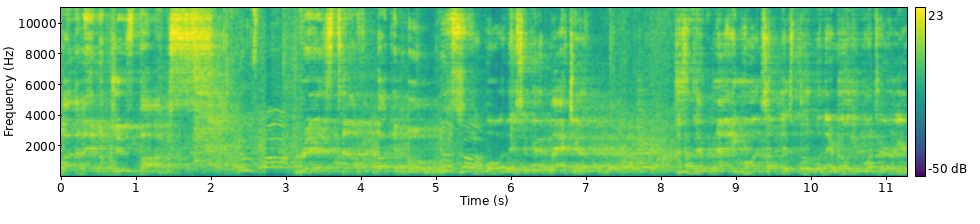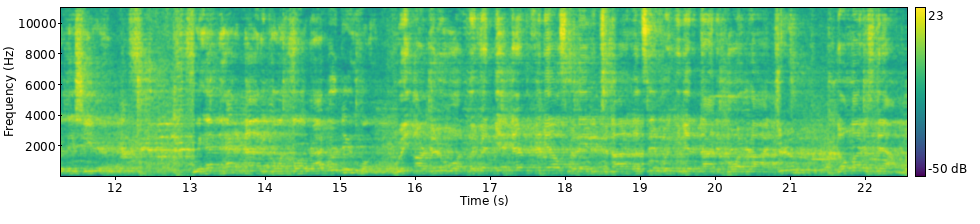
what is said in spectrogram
by the name of Juicebox. Juice Box. Rez Tuff Bucking Bull. Oh boy, that's a good matchup. I know there were 90 points on this bull when they rolled him once earlier this year. We haven't had a 90.4 ride. We're due one. We are due one. We've been getting everything else we needed tonight. Let's see if we can get a 90 point ride. Drew, don't let us down.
